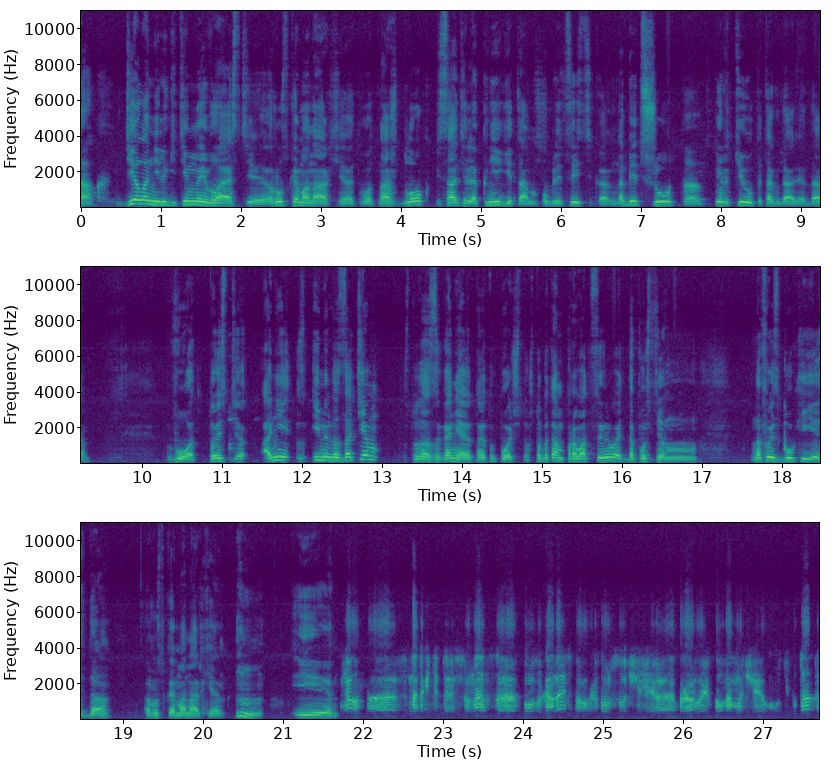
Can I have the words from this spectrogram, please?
Так, дело нелегитимной власти, русская монархия, это вот наш блог писателя, книги там, публицистика, набит шут, пертюб и так далее, да. Вот, то есть э, они именно затем туда загоняют на эту почту, чтобы там провоцировать, допустим, на Фейсбуке есть, да, русская монархия, и Ну, э, смотрите, у нас э, по законодательству в любом случае э, правовые полномочия у депутата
